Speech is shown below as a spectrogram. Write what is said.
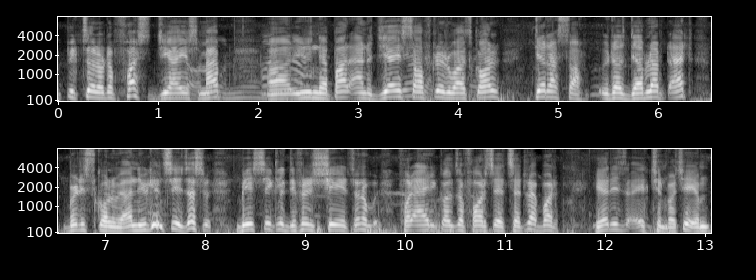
Picture of the first GIS map uh, in Nepal, and GIS software was called TerraSoft. It was developed at British Columbia, and you can see just basically different shades, you know, for agriculture, forest, etc. But here is um,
